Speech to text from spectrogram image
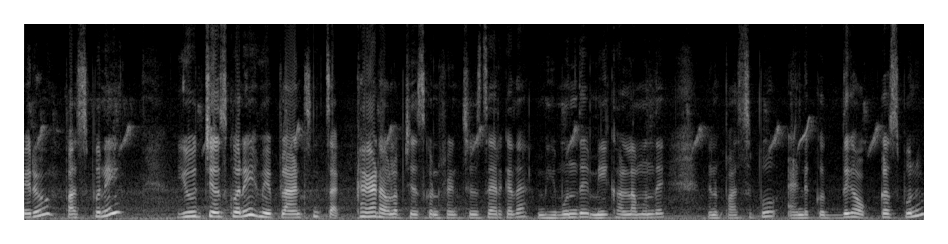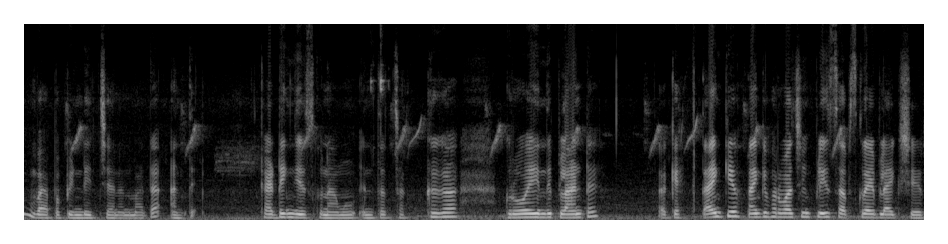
మీరు పసుపుని యూజ్ చేసుకొని మీ ప్లాంట్స్ని చక్కగా డెవలప్ చేసుకోండి ఫ్రెండ్స్ చూశారు కదా మీ ముందే మీ కళ్ళ ముందే నేను పసుపు అండ్ కొద్దిగా ఒక్క స్పూను వేపపిండి ఇచ్చానమాట అంతే కటింగ్ చేసుకున్నాము ఎంత చక్కగా గ్రో అయింది plant Okay, thank you for watching. Please subscribe, like, share.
